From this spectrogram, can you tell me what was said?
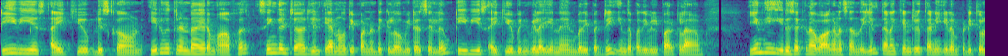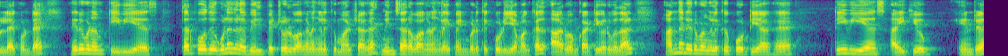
டிவிஎஸ் ஐக்யூப் டிஸ்கவுண்ட் இருபத்தி ரெண்டாயிரம் ஆஃபர் சிங்கிள் சார்ஜில் இரநூத்தி பன்னெண்டு கிலோமீட்டர் செல்லும் டிவிஎஸ் ஐக்யூபின் விலை என்ன என்பதை பற்றி இந்த பதிவில் பார்க்கலாம். இந்திய இருசக்கர வாகன சந்தையில் தனக்கென்று தனி இடம் பிடித்துள்ள கொண்ட நிறுவனம் டிவிஎஸ் தற்போது உலகளவில் பெட்ரோல் வாகனங்களுக்கு மாற்றாக மின்சார வாகனங்களை பயன்படுத்தக்கூடிய மக்கள் ஆர்வம் காட்டி வருவதால் அந்த நிறுவனங்களுக்கு போட்டியாக டிவிஎஸ் ஐக்யூப் என்ற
